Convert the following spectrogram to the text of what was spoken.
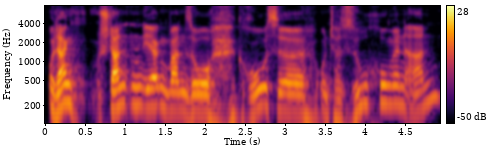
Und dann standen irgendwann so große Untersuchungen an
